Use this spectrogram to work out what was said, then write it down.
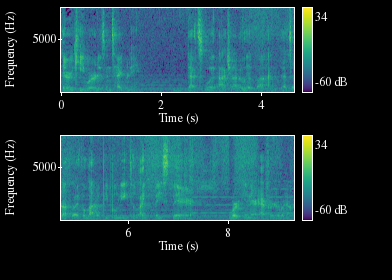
Third keyword is integrity that's what I try to live by. That's what I feel like a lot of people need to like base their work and their effort around.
